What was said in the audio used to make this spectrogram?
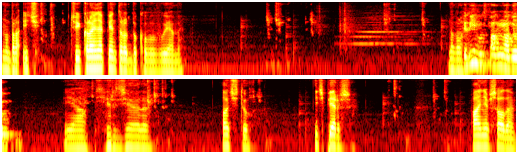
Dobra, idź. Czyli kolejne piętro odblokowujemy. Dobra. Debilu spadł na dół. Ja pierdzielę. Chodź tu. Idź pierwszy. Panie przodem.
